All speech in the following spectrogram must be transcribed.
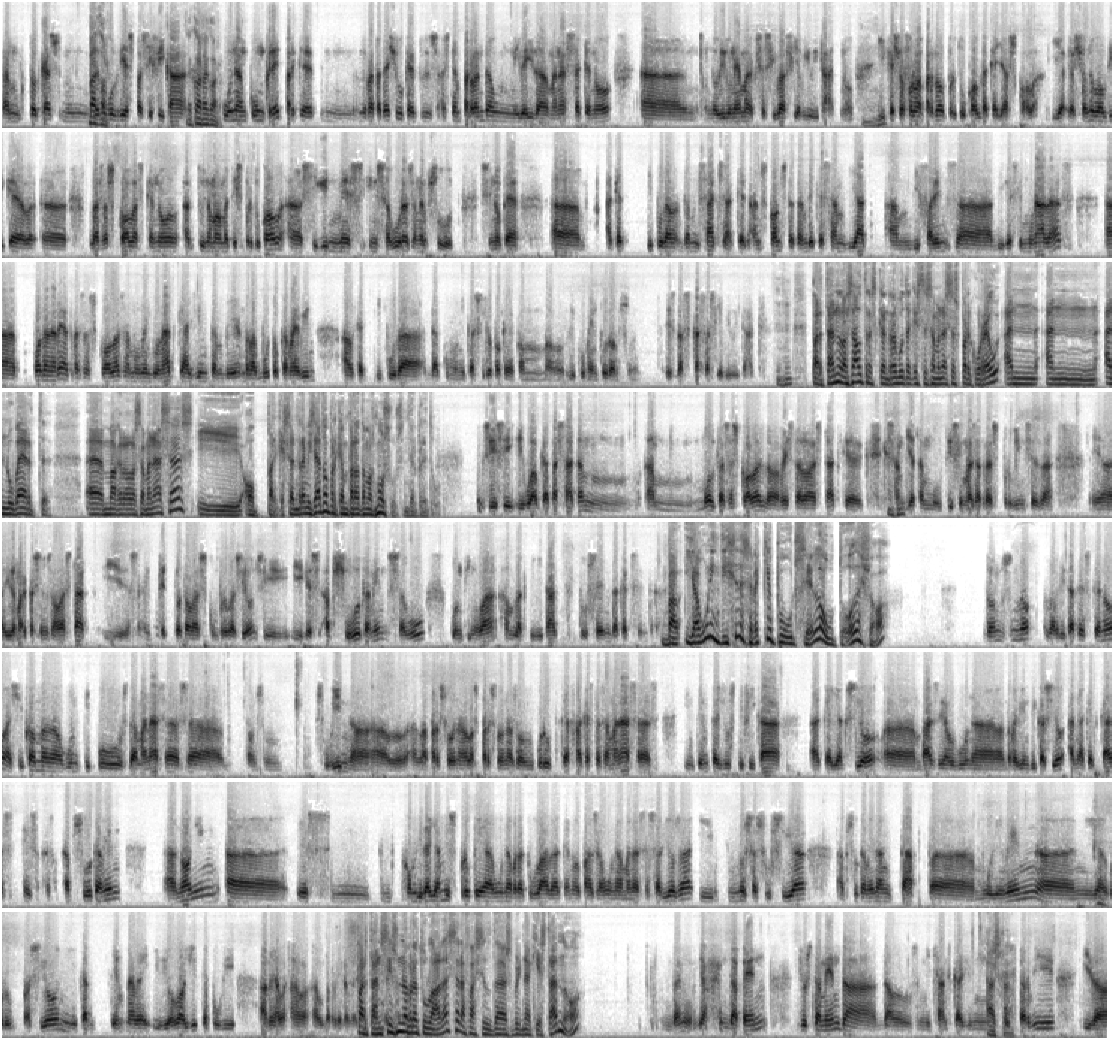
En tot cas, jo no voldria especificar D'acord, d'acord. una en concret perquè mm, repeteixo que estem parlant d'un nivell d'amenaça que no, eh, no li donem excessiva fiabilitat, no? I que això forma part del protocol d'aquella escola. I això no vol dir que eh, les escoles que no actuïn amb el mateix protocol eh, siguin més insegures en absolut, sinó que eh, aquest tipus de, de missatge que ens consta també que s'ha enviat amb diferents, eh, diguéssim, onades, eh, poden haver altres escoles en un moment donat que hagin també rebut o que rebin aquest tipus de, de comunicació, perquè, com li comento, doncs, és d'escassa fiabilitat. Uh -huh. Per tant, les altres que han rebut aquestes amenaces per correu han, han, han obert eh, malgrat les amenaces i, o perquè s'han revisat o perquè han parlat amb els Mossos, interpreto. Sí, sí, igual que ha passat amb, amb moltes escoles de la resta de l'Estat que, que, que s'han enviat en moltíssimes altres províncies de, eh, i demarcacions de l'Estat i s'han fet totes les comprovacions i, i és absolutament segur continuar amb l'activitat docent d'aquest centre. Val. Hi ha algun indici de saber qui ha pogut ser l'autor d'això? Doncs no, la veritat és que no, així com en algun tipus d'amenaces, eh, doncs sovint a, a la persona, a les persones o el grup que fa aquestes amenaces intenta justificar aquella acció eh, en base a alguna reivindicació, en aquest cas és absolutament anònim, eh, és, com li deia, més proper a una bretolada que no pas a una amenaça seriosa i no s'associa absolutament en cap eh, moviment, eh, ni agrupació, ni cap tema ideològic que pugui haver al, al, al darrere. Per tant, si és una bretolada, serà fàcil d'esbrinar qui ha estat, no? bueno, ja depèn justament de, dels mitjans que hagin Ah, fet servir i de,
